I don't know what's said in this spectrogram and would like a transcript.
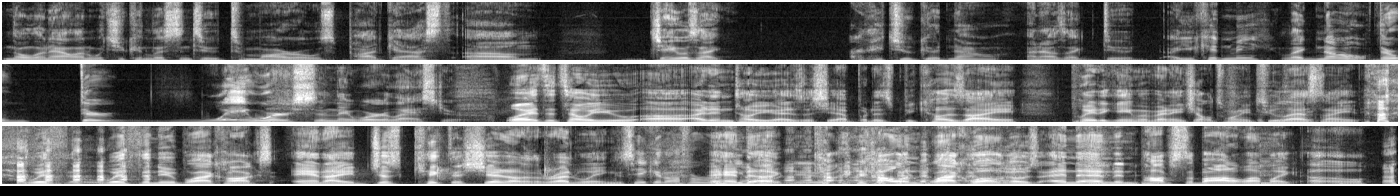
Nolan Allan, which you can listen to tomorrow's podcast, um, Jay was like, "Are they too good now?" And I was like, "Dude, are you kidding me? Like, no, they're they're way worse than they were last year." Well, I have to tell you, uh, I didn't tell you guys this yet, but it's because I played a game of NHL 22 last night with with the new Blackhawks, and I just kicked the shit out of the Red Wings. Take it off a rookie And uh, mug, dude. Co- Colin Blackwell goes end to end and pops the bottle. I'm like, uh oh, the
